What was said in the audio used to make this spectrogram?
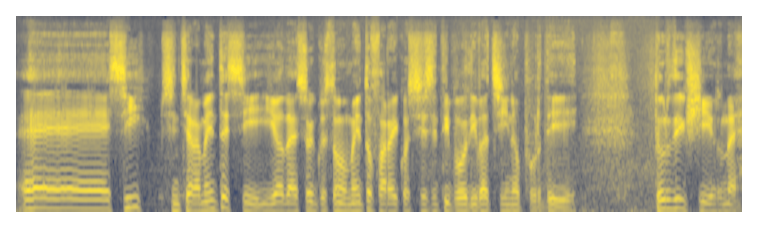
Eh, sì, sinceramente sì. Io adesso in questo momento farei qualsiasi tipo di vaccino pur di, pur di uscirne.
